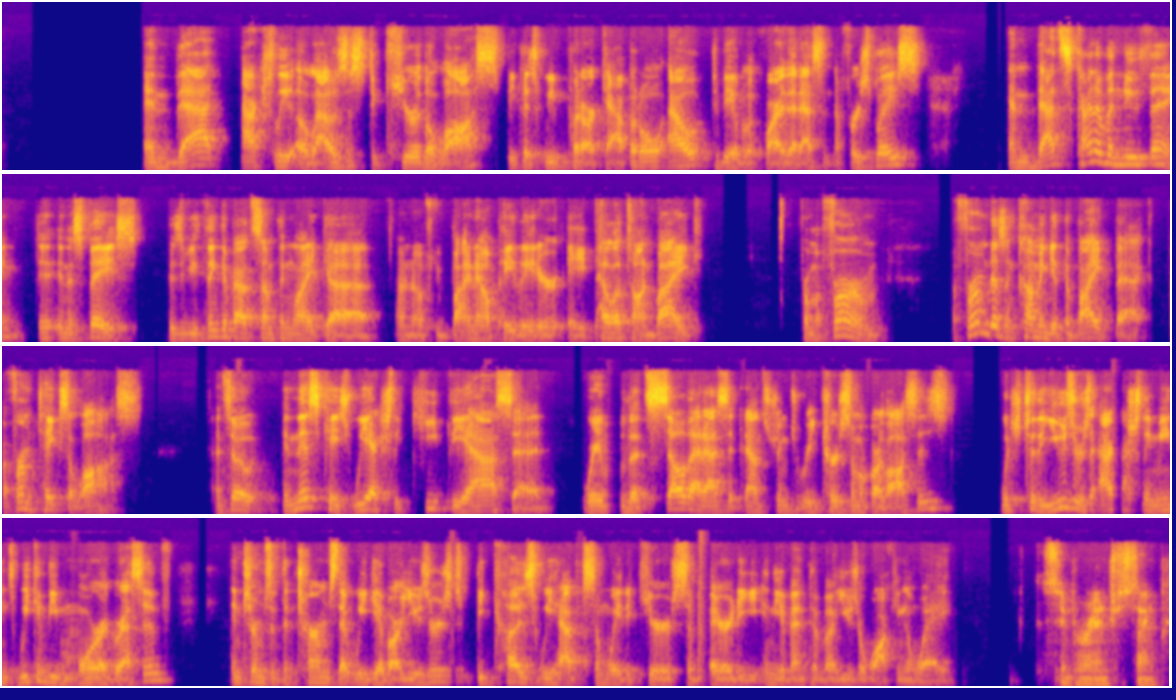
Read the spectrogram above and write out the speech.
And that actually allows us to cure the loss because we put our capital out to be able to acquire that asset in the first place. And that's kind of a new thing in the space. Because if you think about something like, uh, I don't know, if you buy now, pay later, a Peloton bike from Affirm, a firm doesn't come and get the bike back. Affirm takes a loss. And so in this case, we actually keep the asset. We're able to sell that asset downstream to recur some of our losses, which to the users actually means we can be more aggressive in terms of the terms that we give our users because we have some way to cure severity in the event of a user walking away. Super interesting.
